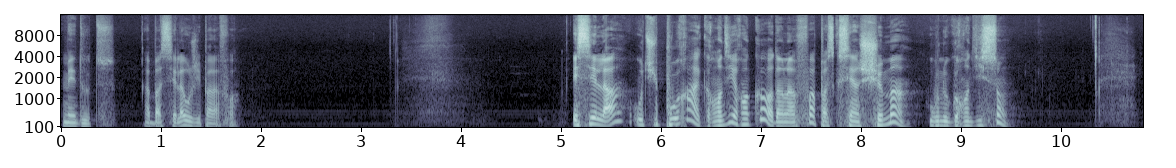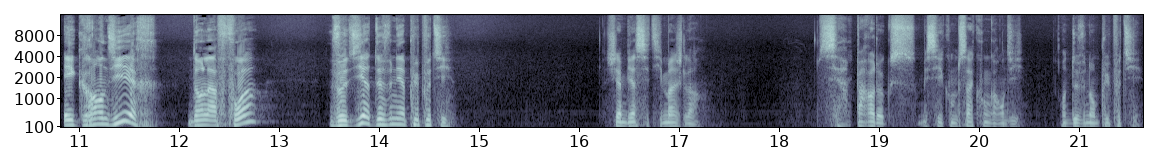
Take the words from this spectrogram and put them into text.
mes doutes? Ah bah c'est là où j'ai pas la foi. Et c'est là où tu pourras grandir encore dans la foi, parce que c'est un chemin où nous grandissons. Et grandir dans la foi veut dire devenir plus petit. J'aime bien cette image-là. C'est un paradoxe, mais c'est comme ça qu'on grandit en devenant plus petit.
